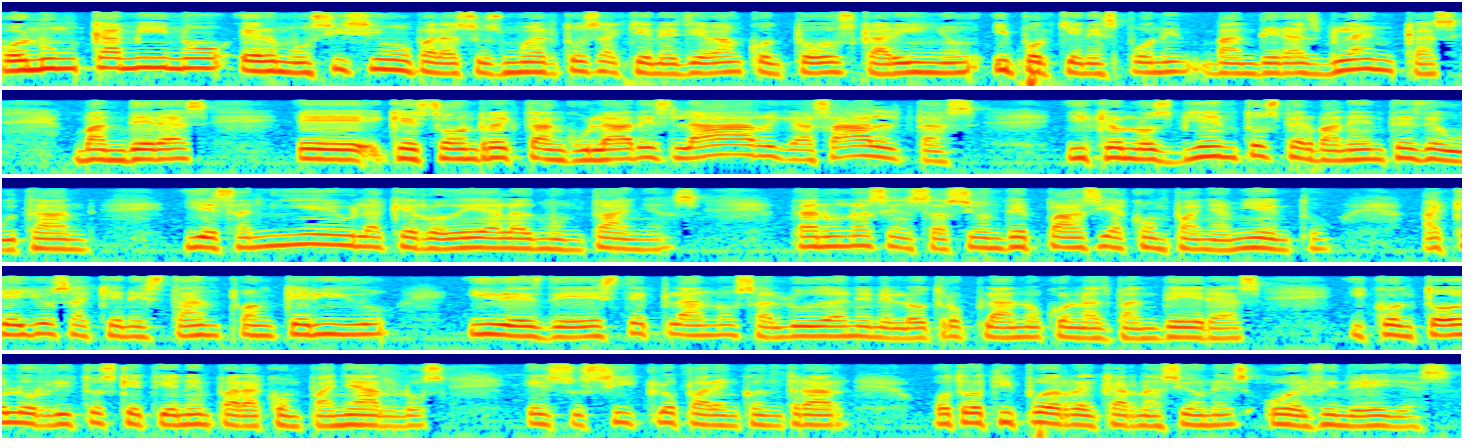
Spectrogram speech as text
con un camino hermosísimo para sus muertos a quienes llevan con todos cariño y por quienes ponen banderas blancas, banderas eh, que son rectangulares, largas, altas, y con los vientos permanentes de Bután y esa niebla que rodea las montañas dan una sensación de paz y acompañamiento a aquellos a quienes tanto han querido y desde este plano saludan en el otro plano con las banderas y con todos los ritos que tienen para acompañarlos en su ciclo para encontrar otro tipo de reencarnaciones o el fin de ellas.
